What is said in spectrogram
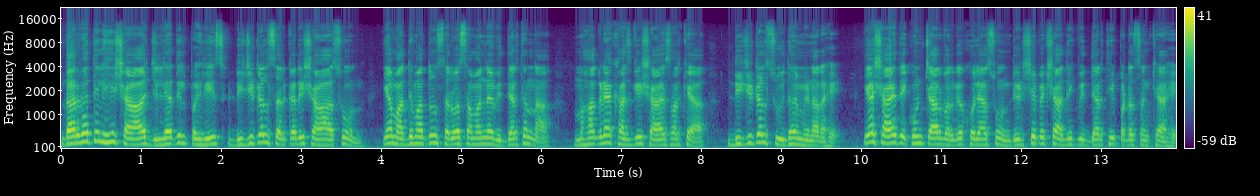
दारव्यातील ही शाळा जिल्ह्यातील पहिलीच डिजिटल सरकारी शाळा असून या माध्यमातून सर्वसामान्य विद्यार्थ्यांना महागड्या खाजगी शाळेसारख्या डिजिटल सुविधा मिळणार आहे. या शाळेत एकूण चार वर्गखोल्या असून दीडशेपेक्षा अधिक विद्यार्थी पटसंख्या आहे.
